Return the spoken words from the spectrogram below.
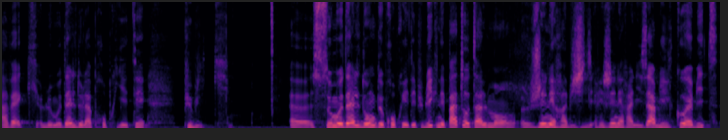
avec le modèle de la propriété publique. Euh, ce modèle donc de propriété publique n'est pas totalement euh, généralisable, il cohabite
